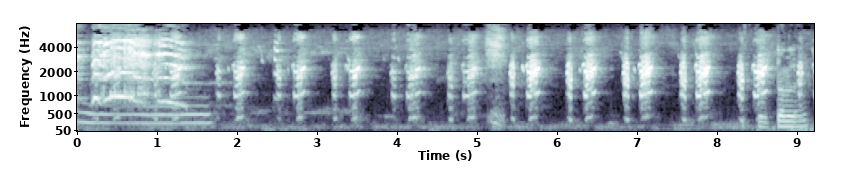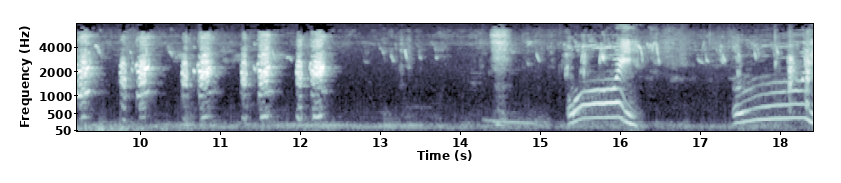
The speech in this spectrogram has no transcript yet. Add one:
Hmm. Tutul. Oi. Oi.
